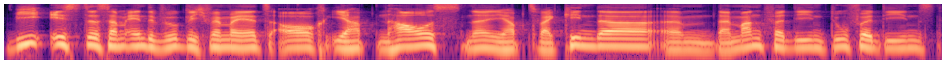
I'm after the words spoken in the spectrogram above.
Wie ist es am Ende wirklich, wenn man jetzt auch, ihr habt ein Haus, ne, ihr habt zwei Kinder, ähm, dein Mann verdient, du verdienst.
